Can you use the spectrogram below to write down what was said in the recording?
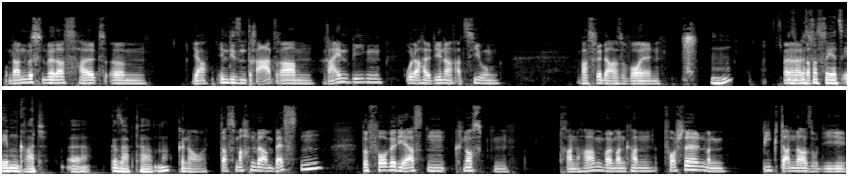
Und dann müssen wir das halt ähm, ja in diesen Drahtrahmen reinbiegen oder halt je nach Erziehung, was wir da so wollen. Mhm. Also Äh, das, was wir jetzt eben gerade äh, gesagt haben, ne? Genau. Das machen wir am besten, bevor wir die ersten Knospen dran haben, weil man kann vorstellen, man biegt dann da so die,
